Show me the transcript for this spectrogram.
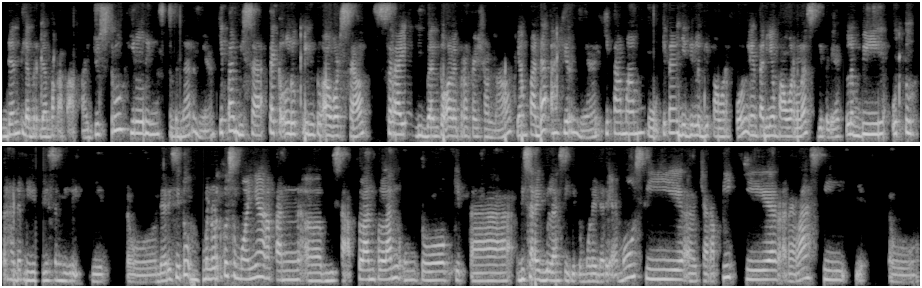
dan tidak berdampak apa-apa. Justru healing sebenarnya kita bisa take a look into ourselves seraya dibantu oleh profesional yang pada akhirnya kita mampu, kita jadi lebih powerful yang tadi yang powerless gitu ya, lebih utuh terhadap diri sendiri gitu. Dari situ menurutku semuanya akan uh, bisa pelan-pelan untuk kita bisa regulasi gitu, mulai dari emosi, uh, cara pikir, relasi gitu.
